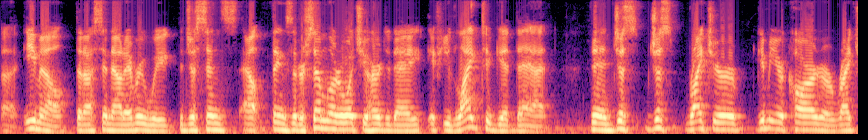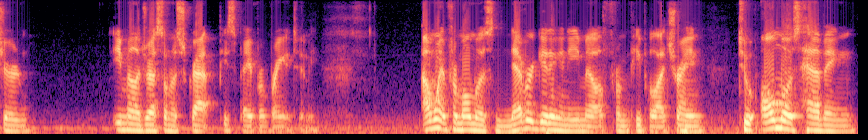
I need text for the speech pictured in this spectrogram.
uh, email that I send out every week that just sends out things that are similar to what you heard today. If you'd like to get that, then just just write your give me your card or write your email address on a scrap piece of paper and bring it to me. I went from almost never getting an email from people I train to almost having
